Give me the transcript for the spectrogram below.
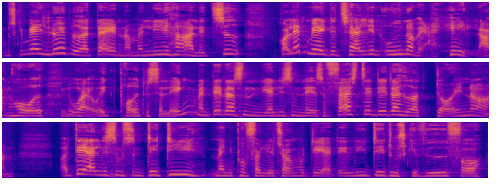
måske mere i løbet af dagen, når man lige har lidt tid, går lidt mere i detaljen, uden at være helt langhåret. Nu har jeg jo ikke prøvet det så længe, men det der sådan, jeg ligesom læser først, det er det, der hedder døgneren. Og det er ligesom sådan, det de, man på følgetong vurderer, det er lige det, du skal vide for,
